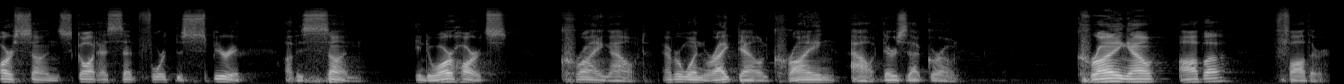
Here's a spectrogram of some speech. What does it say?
are sons, God has sent forth the Spirit of His Son into our hearts, crying out. Everyone, write down crying out. There's that groan. Crying out, Abba, Father.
